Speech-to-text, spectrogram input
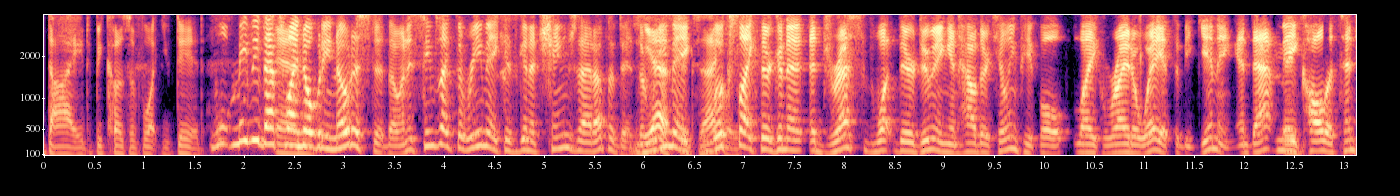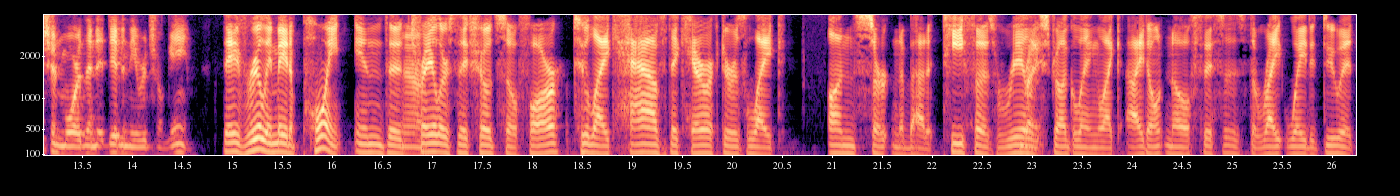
died because of what you did?" Well, maybe that's why nobody noticed it though, and it seems like the remake is going to change that up a bit. The Yes, remake exactly. looks like they're going to address what they're doing and how they're killing people like right away at the beginning, and that may They- call attention more than it did in the original game. they've really made a point in the Yeah. trailers they've showed so far to like have the characters like uncertain about it. Tifa's really Right. struggling like I don't know if this is the right way to do it.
